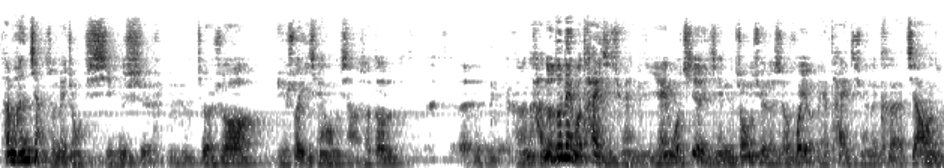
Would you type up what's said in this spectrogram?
他们很讲究那种形式，就是说，比如说以前我们小时候都。呃，可能很多都练过太极拳。以前我记得以前中学的时候会有那个太极拳的课，教你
